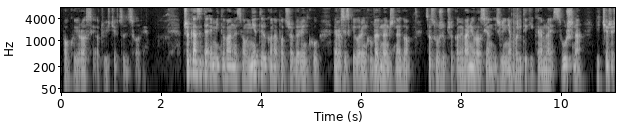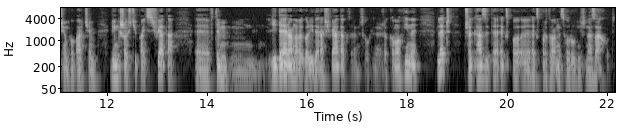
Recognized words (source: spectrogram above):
pokój Rosja, oczywiście w cudzysłowie. Przekazy te emitowane są nie tylko na potrzeby rynku, rosyjskiego rynku wewnętrznego, co służy przekonywaniu Rosjan, iż linia polityki Kremla jest słuszna i cieszy się poparciem większości państw świata, e, w tym mm, lidera, nowego lidera świata, którym są rzekomo Chiny, lecz przekazy te ekspo, e, eksportowane są również na zachód.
